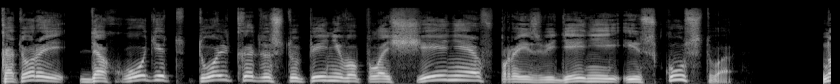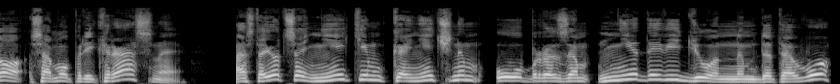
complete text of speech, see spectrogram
который доходит только до ступени воплощения в произведении искусства. Но само прекрасное остается неким конечным образом, не доведенным до того,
